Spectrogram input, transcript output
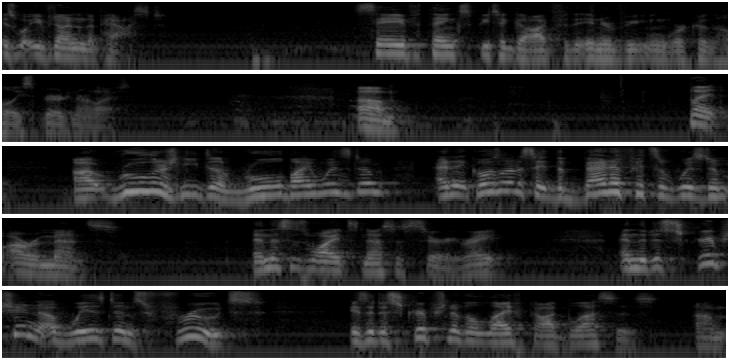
is what you've done in the past. Save thanks be to God for the intervening work of the Holy Spirit in our lives. Um, but uh, rulers need to rule by wisdom, and it goes on to say the benefits of wisdom are immense. And this is why it's necessary, right? And the description of wisdom's fruits is a description of the life God blesses. Um,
